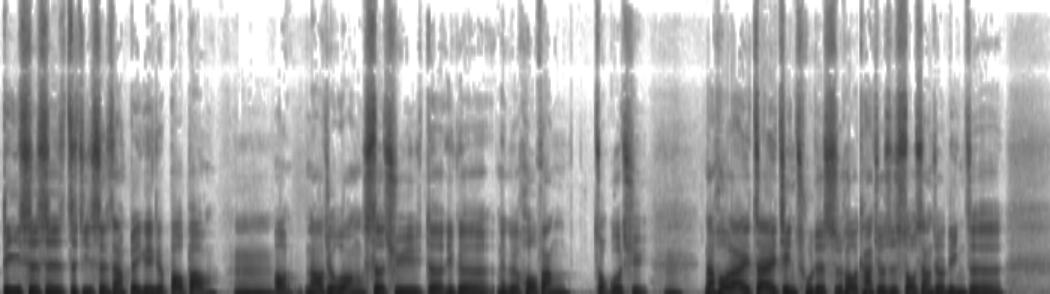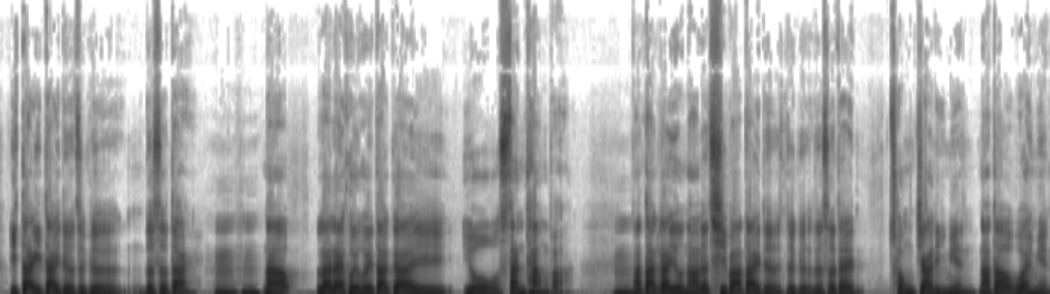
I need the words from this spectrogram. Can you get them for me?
第一次是自己身上背个一个包包，嗯，哦，然后就往社区的一个那个后方走过去。嗯。那后来在进出的时候，他就是手上就拎着一袋一袋的这个垃圾袋。嗯哼。那来来回回大概有三趟吧。嗯。那大概有拿了七八袋的这个垃圾袋从家里面拿到外面。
